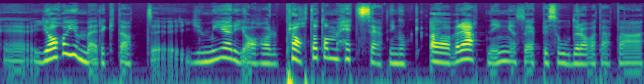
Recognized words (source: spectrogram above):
Eh, Jag har ju märkt att eh, ju mer jag har pratat om hetsätning och överätning, alltså episoder av att äta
